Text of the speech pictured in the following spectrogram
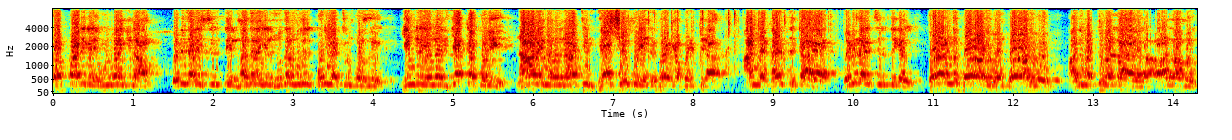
கோட்பாடுகளை உள்வாங்கினால் விடுதலை சிறுத்தைகள் மதுரையில் முதல் முதல் கொடியேற்றும் பொழுது இன்று எனது இயக்க கொடி நாளை நமது நாட்டின் தேசிய கொடி என்று பிரகடனப்படுத்தினார். அந்த கருத்துக்காக விடுதலை சிறுத்தைகள் தொடர்ந்து போராடுவோம் போராடுவோம். அது மட்டுமல்ல அல்லாமல்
